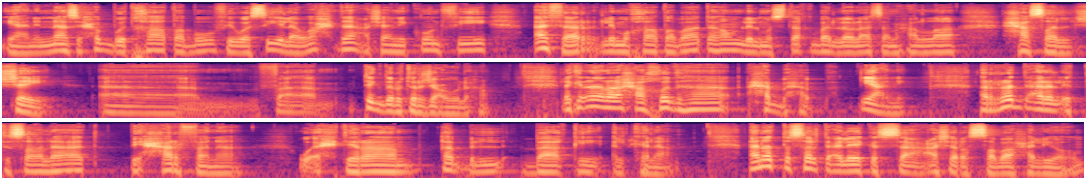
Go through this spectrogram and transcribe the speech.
يعني الناس يحبوا يتخاطبوا في وسيلة واحدة عشان يكون في أثر لمخاطباتهم للمستقبل لو لا سمح الله حصل شيء. آه، فتقدروا ترجعوا لها. لكن أنا راح أخذها حبة حبة. يعني الرد على الاتصالات بحرفنة واحترام قبل باقي الكلام. أنا اتصلت عليك الساعة 10 الصباح اليوم.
